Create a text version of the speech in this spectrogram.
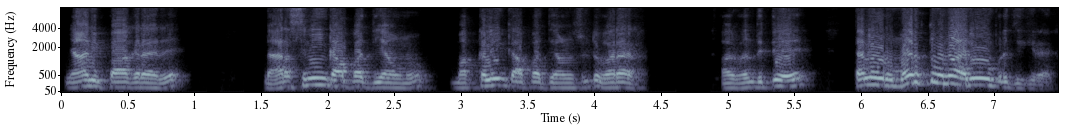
ஞானி பாக்குறாரு. இந்த அரசனையும் காப்பாத்தி ஆகணும் மக்களையும் காப்பாத்தி ஆகணும்னு சொல்லிட்டு வர்றாரு. அவர் வந்துட்டு தன்னை ஒரு மருத்துவனை அறிமுகப்படுத்திக்கிறார்.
